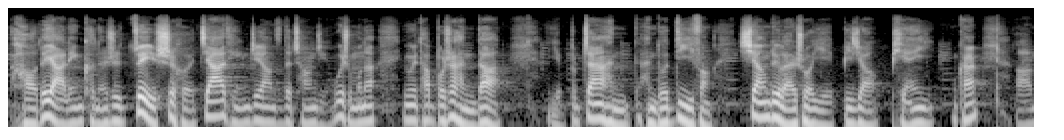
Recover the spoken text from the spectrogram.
好的哑铃可能是最适合家庭这样子的场景。为什么呢？因为它不是很大，也不占很很多地方，相对来说也比较便宜。OK，啊，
